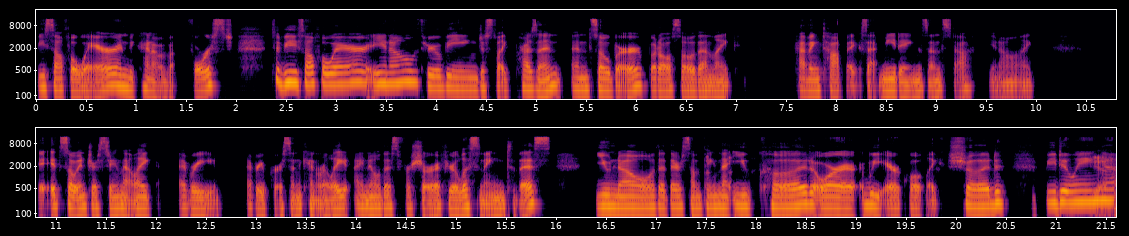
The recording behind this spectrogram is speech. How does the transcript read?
be self-aware and be kind of forced to be self-aware, you know, through being just, like, present and sober, but also then, like, having topics at meetings and stuff, you know, like it's so interesting that like every every person can relate. I know this for sure. If you're listening to this, you know that there's something that you could or we air quote like should be yeah, doing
